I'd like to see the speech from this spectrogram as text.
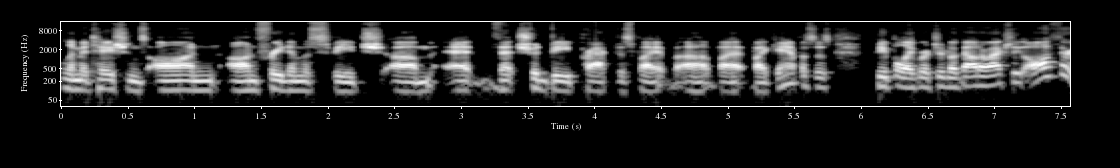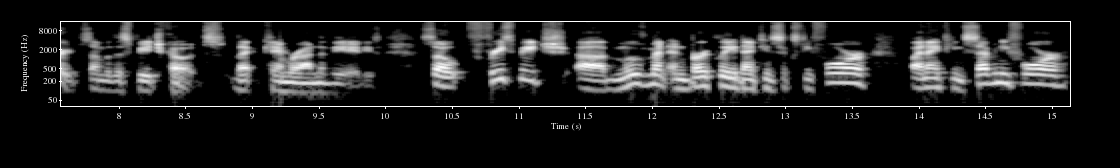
limitations on on freedom of speech um, at, that should be practiced by, uh, by by campuses. People like Richard Delgado actually authored some of the speech codes that came around in the 80s. So free speech uh, movement in Berkeley, 1964. By 1974,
